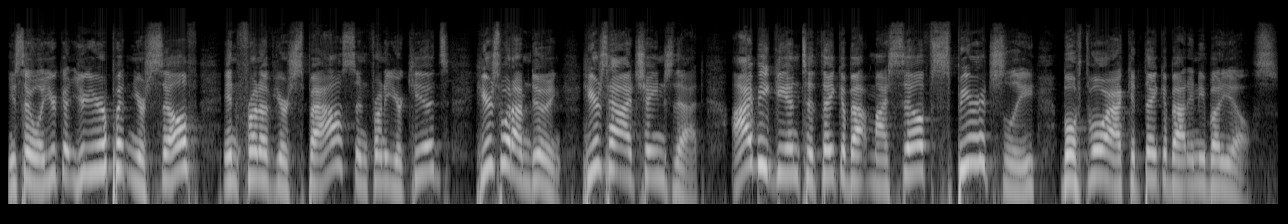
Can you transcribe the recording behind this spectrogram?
You say, well, you're, you're putting yourself in front of your spouse, in front of your kids. Here's what I'm doing. Here's how I changed that. I began to think about myself spiritually before I could think about anybody else.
